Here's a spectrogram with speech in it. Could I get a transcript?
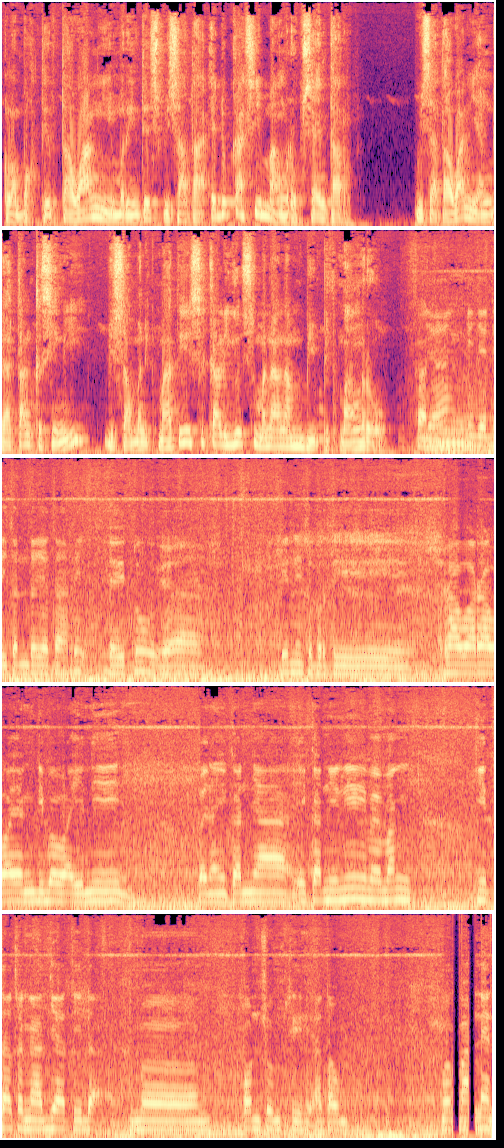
kelompok Tirtawangi merintis wisata edukasi Mangrove Center. Wisatawan yang datang ke sini bisa menikmati sekaligus menanam bibit mangrove. yang dijadikan daya tarik yaitu ya ini seperti rawa-rawa yang di bawah ini banyak ikannya ikan ini memang kita sengaja tidak mengkonsumsi atau memanen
